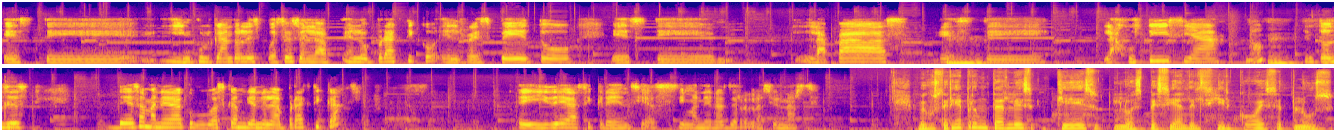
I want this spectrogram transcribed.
este, inculcándoles pues eso en, la, en lo práctico, el respeto, este, la paz, este, la justicia, ¿no? Mm, Entonces, de esa manera como vas cambiando la práctica, e ideas y creencias y maneras de relacionarse. Me gustaría preguntarles qué es lo especial del circo, ese plus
